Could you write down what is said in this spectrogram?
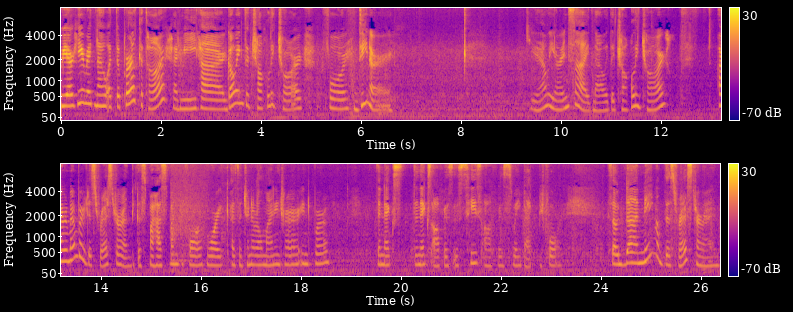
We are here right now at the Pearl Qatar and we are going to Chocolate Jar for dinner. Yeah, we are inside now at the Chocolate Jar. I remember this restaurant because my husband before worked as a general manager in the Pearl. The next the next office is his office way back before. So the name of this restaurant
